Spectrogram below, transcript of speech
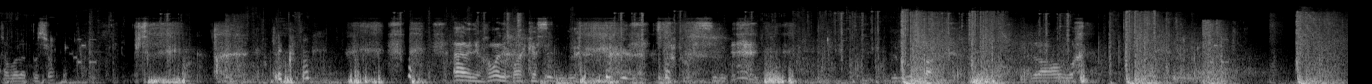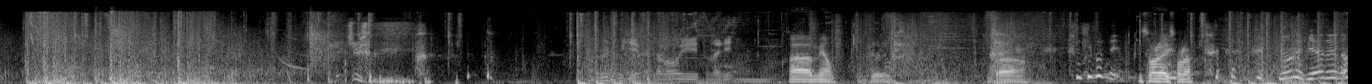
t'envoie la potion. ah, mais vraiment des bras cassés, les deux. C'est pas possible. Ne bouge pas. Je la renvoie. Tu- Je peux le fouiller où il s'en aller. Ah merde. Euh, ah. nous, on est... Ils sont là, ils sont là. nous, on est bien dedans.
